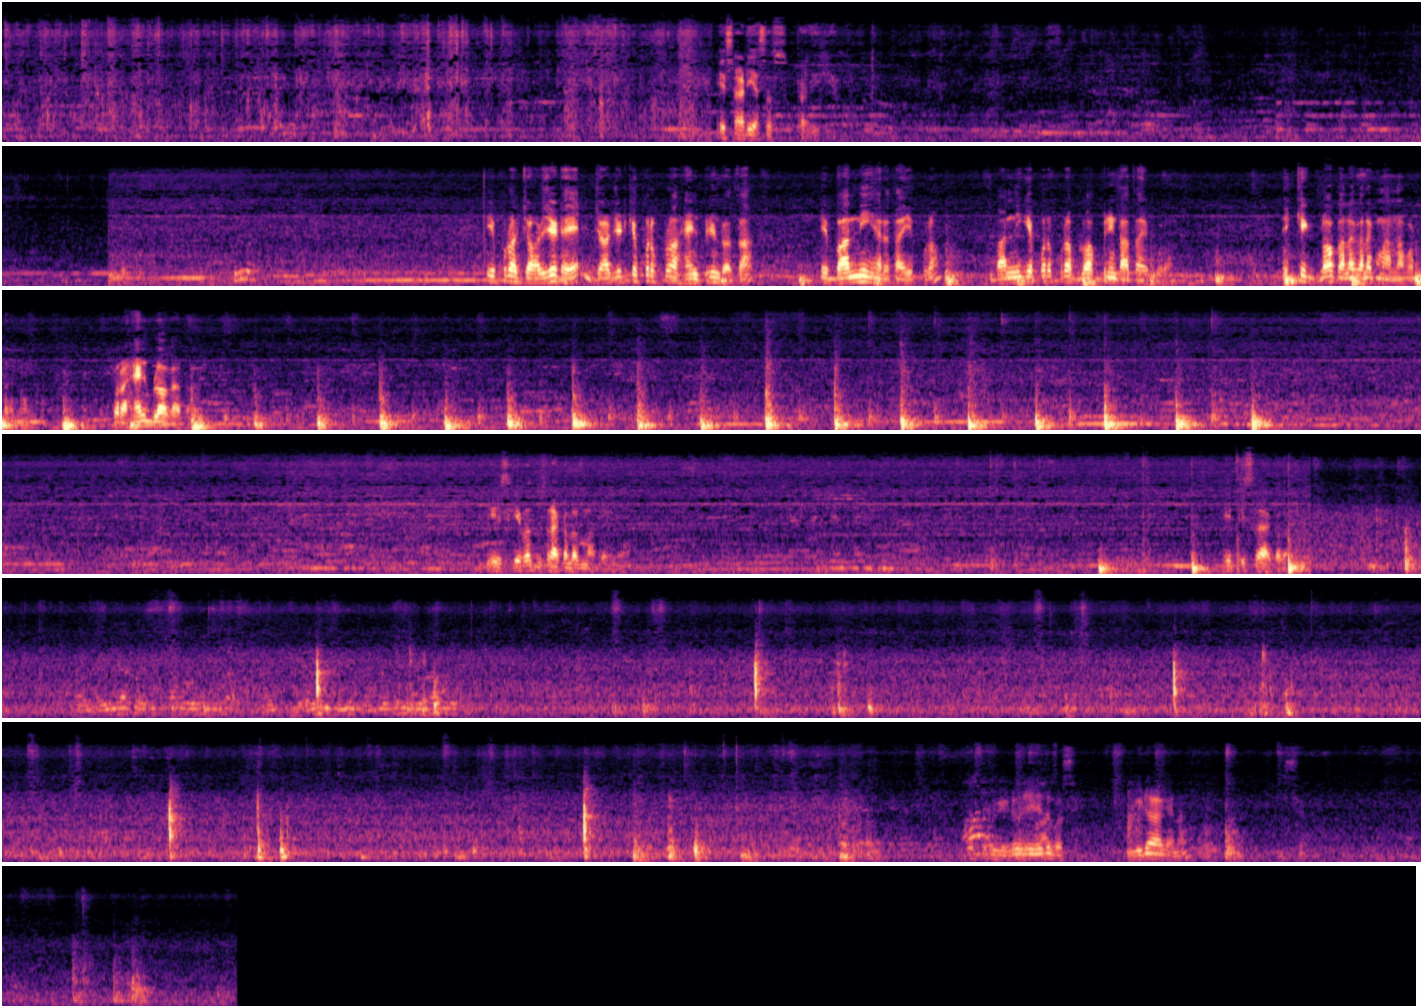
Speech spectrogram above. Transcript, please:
ये साड़ी ऐसा सूखा देखिए ये पूरा जॉर्जेट है। जॉर्जेट के ऊपर पूरा हैंड प्रिंट होता ये बांधनी है रहता है ये पूरा। बांधनी के ऊपर पूरा ब्लॉक प्रिंट आता है पूरा। एक एक ब्लॉक अलग अलग मारना पड़ता है पूरा हैंड ब्लॉक आता है। इसके बाद दूसरा कलर मार registrada,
